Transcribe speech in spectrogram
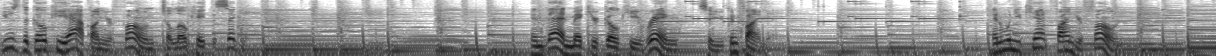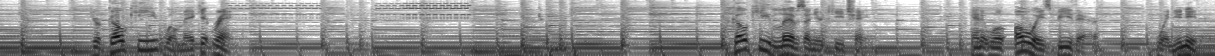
use the GoKey app on your phone to locate the signal. And then make your GoKey ring so you can find it. And when you can't find your phone, your GoKey will make it ring. GoKey lives on your keychain, and it will always be there when you need it.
